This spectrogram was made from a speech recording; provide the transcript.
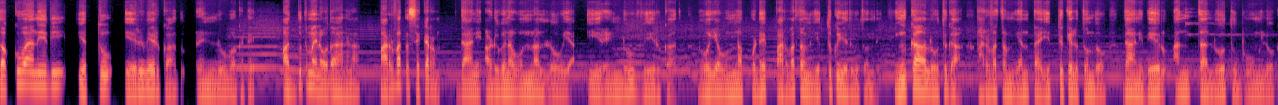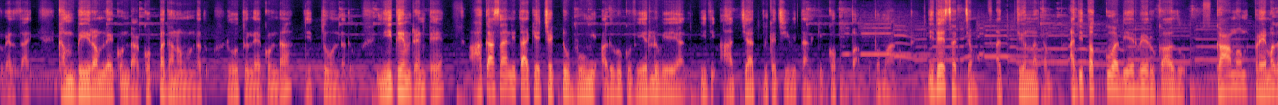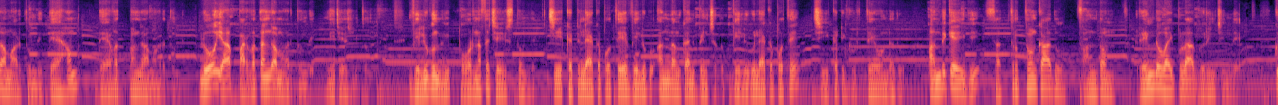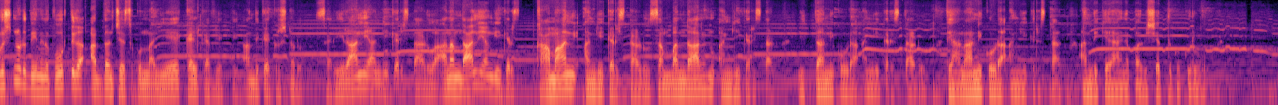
తక్కువ అనేది ఎత్తు ఏరువేరు కాదు. రెండు ఒకటే. అద్భుతమైన ఉదాహరణ. పర్వత శిఖరం దాని అడుగున ఉన్న లోయ. ఈ రెండు వేరు కాదు. లోయ ఉన్నప్పుడే పర్వతం ఎత్తుకు ఎదుగుతుంది. ఇంకా లోతుగా పర్వతం ఎంత ఎత్తుకెళుతుందో దాని వేరు అంత లోతు భూమిలోకి వెళతాయి. గంభీరం లేకుండా గొప్పదనం ఉండదు. లోతు లేకుండా ఎత్తు ఉండదు. నీతేమిటంటే ఆకాశాన్ని తాకే చెట్టు భూమి అడుగుకు వేర్లు వేయాలి. ఇది ఆధ్యాత్మిక జీవితానికి గొప్ప ఉపమానం. ఇదే సత్యం అత్యున్నతం. అతి తక్కువ వేర్వేరు కాదు. కామం ప్రేమగా మారుతుంది. దేహం దేవత్వంగా మారుతుంది. లోయ పర్వతంగా మారుతుంది. నీ చేస్తుంది వెలుగుని పూర్ణత చేయిస్తుంది. చీకటి లేకపోతే వెలుగు అందం కనిపించదు. వెలుగు లేకపోతే చీకటి గుర్తే ఉండదు. అందుకే ఇది శత్రుత్వం కాదు అందం. రెండు వైపులా గురించిందే. కృష్ణుడు దీనిని పూర్తిగా అర్థం చేసుకున్న ఏకైక వ్యక్తి. అందుకే కృష్ణుడు శరీరాన్ని అంగీకరిస్తాడు ఆనందాన్ని అంగీకరిస్తాడు కామాన్ని అంగీకరిస్తాడు సంబంధాలను అంగీకరిస్తాడు యుద్ధాన్ని కూడా అంగీకరిస్తాడు ధ్యానాన్ని కూడా అంగీకరిస్తాడు. అందుకే ఆయన భవిష్యత్తుకు గురువు.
